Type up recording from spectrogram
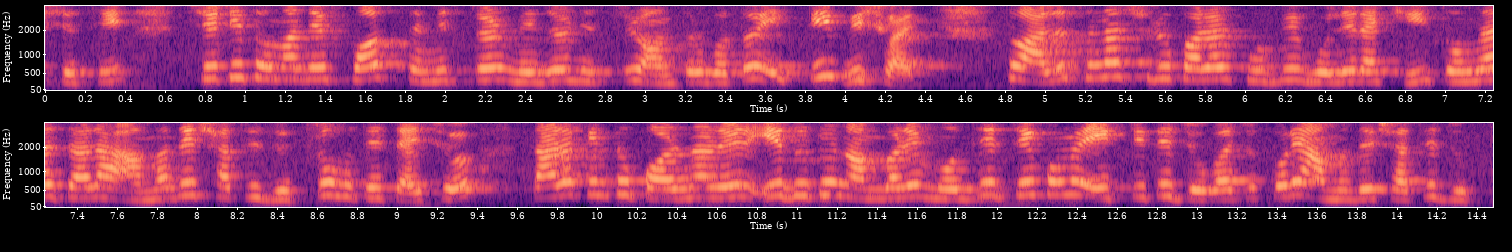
এসেছি, সেটি তোমাদের ফার্স্ট সেমিস্টার মেজর হিস্ট্রির অন্তর্গত একটি বিষয়। তো আলোচনা শুরু করার পূর্বে বলে রাখি, তোমরা যারা আমাদের সাথে যুক্ত হতে চাইছো, তারা কিন্তু কর্নারের এ দুটো নাম্বারের মধ্যে যে কোনো একটিতে যোগাযোগ করে আমাদের সাথে যুক্ত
